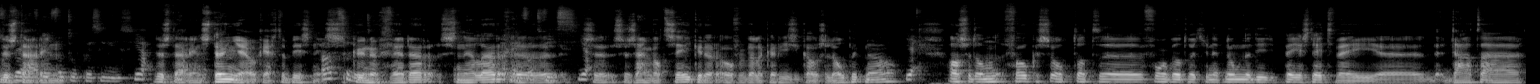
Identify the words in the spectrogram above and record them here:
dus daarin, van toepassing is. Ja. Dus daarin steun jij ook echt de business. Absoluut. Ze kunnen verder, sneller. Uh, ja. ze, ze zijn wat zekerder over welke risico's loop ik nou. Ja. Als we dan focussen op dat uh, voorbeeld wat je net noemde, die PSD2, uh, data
